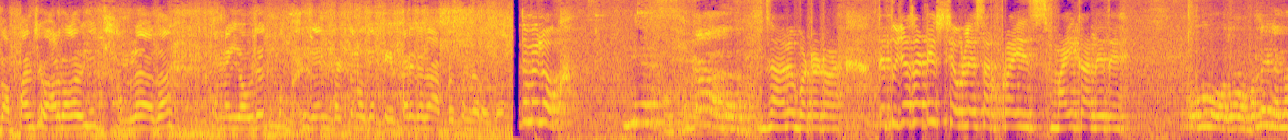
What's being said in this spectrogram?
मी पप्पांची वाट बघा थांबलोय आता. त्यांना येऊ देत मग घरी जाऊन पटकन होतं पेपर आहे त्याचा अभ्यास पण करायचा तुम्ही लोक. झालं? बटाटा. ते तुझ्यासाठीच ठेवले सरप्राईज माईक आले ते. ओपन नाही केलं.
